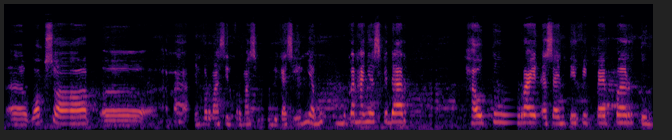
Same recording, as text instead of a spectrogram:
uh, workshop, uh, informasi-informasi publikasi ilmiah bukan hanya sekedar how to write a scientific paper to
